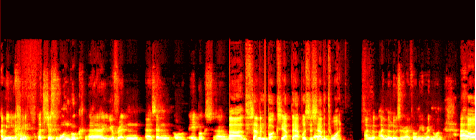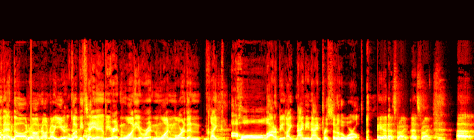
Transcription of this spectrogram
I mean, that's just one book. Uh, you've written uh, seven or eight books. Uh, uh seven books. Yep, that was the yeah. seventh one. I'm a, I'm a loser. I've only written one. Uh, oh, that no, no, no, no. You let me tell you, if you've written one, you've written one more than like a whole lot of people, like 99 percent of the world. yeah, that's right. That's right. Uh,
